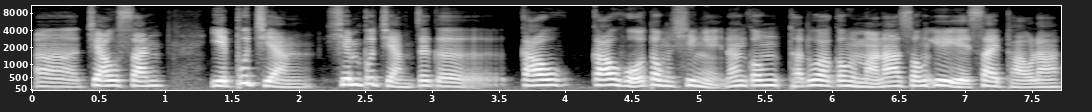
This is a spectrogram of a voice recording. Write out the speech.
呃，焦山，也不讲，先不讲这个高高活动性诶。咱讲他拄仔讲的马拉松、越野赛跑啦，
